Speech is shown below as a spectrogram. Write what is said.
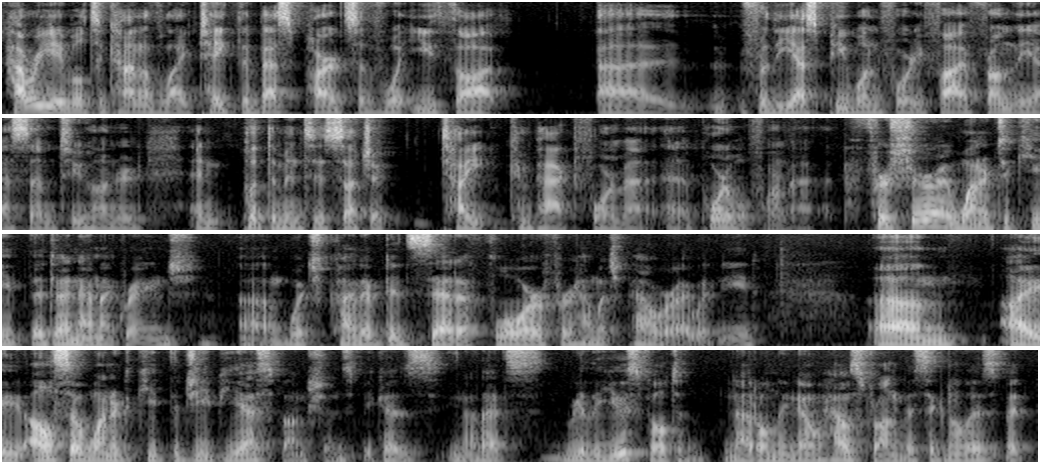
How were you able to kind of like take the best parts of what you thought uh, for the SP145 from the SM200 and put them into such a tight, compact format, a portable format? For sure, I wanted to keep the dynamic range, um, which kind of did set a floor for how much power I would need. Um, I also wanted to keep the GPS functions because you know that's really useful to not only know how strong the signal is, but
